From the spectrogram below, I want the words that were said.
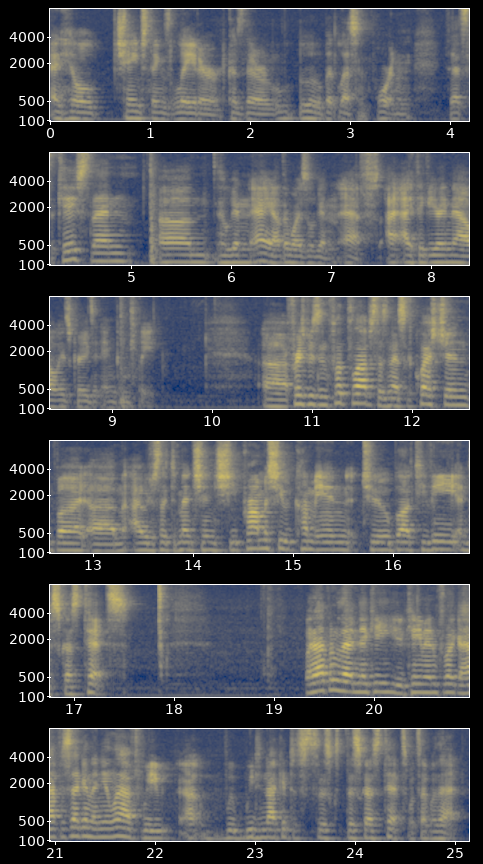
and he'll change things later because they're a little bit less important. If that's the case, then um, he'll get an A, otherwise he'll get an F. I, I think right now his grade's an incomplete. Uh, Frisbees and Flip Flops doesn't ask a question, but um, I would just like to mention she promised she would come in to Blog TV and discuss tits. What happened with that, Nikki? You came in for like a half a second, then you left. We uh, we, we, did not get to dis- discuss tits. What's up with that?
